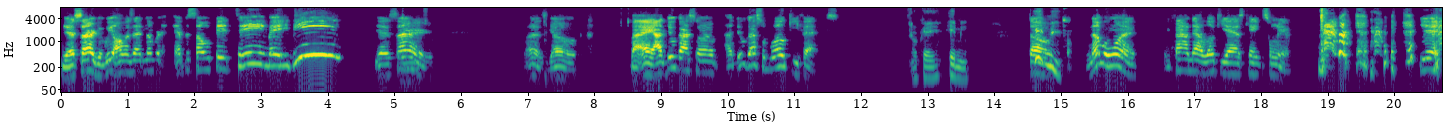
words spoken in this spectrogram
Yes, sir. Cause we always at number episode 15, baby. Yes, sir. Let's go. But hey, I do got some I do got some Loki facts. Okay, hit me. Hit So me. number one, we found out Loki ass can't swim. yeah,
